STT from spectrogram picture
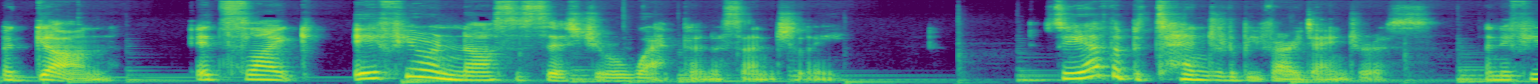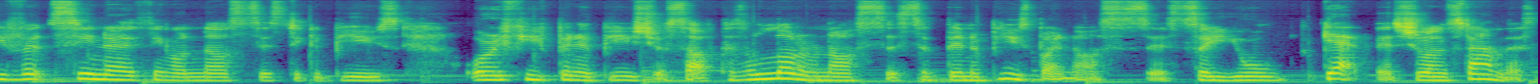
a gun. It's like if you're a narcissist, you're a weapon essentially. So you have the potential to be very dangerous. And if you've seen anything on narcissistic abuse, or if you've been abused yourself, because a lot of narcissists have been abused by narcissists, so you'll get this, you'll understand this.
